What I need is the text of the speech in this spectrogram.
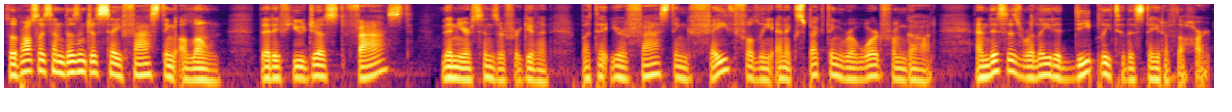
So the Prophet doesn't just say fasting alone, that if you just fast, then your sins are forgiven, but that you're fasting faithfully and expecting reward from God. And this is related deeply to the state of the heart.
